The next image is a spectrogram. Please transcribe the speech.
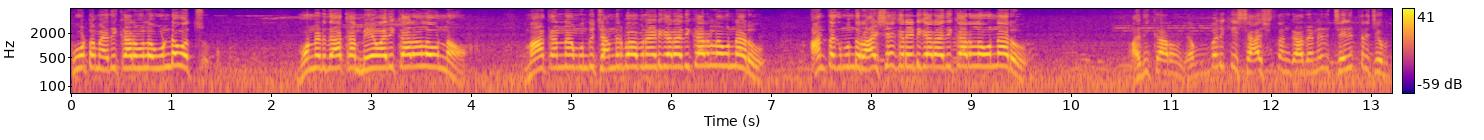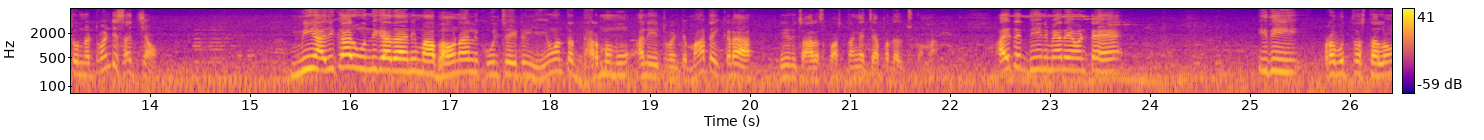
కూటమి అధికారంలో ఉండవచ్చు. మొన్నటిదాకా మేము అధికారంలో ఉన్నాం. మాకన్నా ముందు చంద్రబాబు నాయుడు గారు అధికారంలో ఉన్నారు. అంతకుముందు రాజశేఖర రెడ్డి గారు అధికారంలో ఉన్నారు. అధికారం ఎవ్వరికీ శాశ్వతం కాదనేది చరిత్ర చెబుతున్నటువంటి సత్యం. మీ అధికారం ఉంది కదా అని మా భవనాన్ని కూల్చేయటం ఏమంత ధర్మము అనేటువంటి మాట ఇక్కడ నేను చాలా స్పష్టంగా చెప్పదలుచుకున్నాను. అయితే దీని మీద ఏమంటే ఇది ప్రభుత్వ స్థలం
